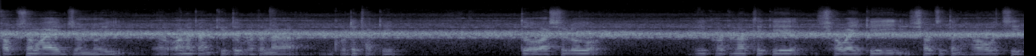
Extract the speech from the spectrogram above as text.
সবসময়ের জন্যই অনাকাঙ্ক্ষিত ঘটনা ঘটে থাকে। তো আসলে এই ঘটনা থেকে সবাইকেই সচেতন হওয়া উচিত।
